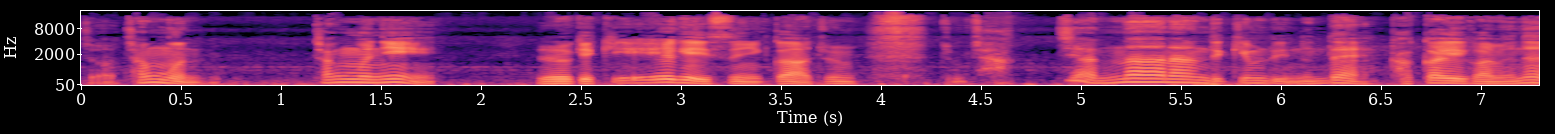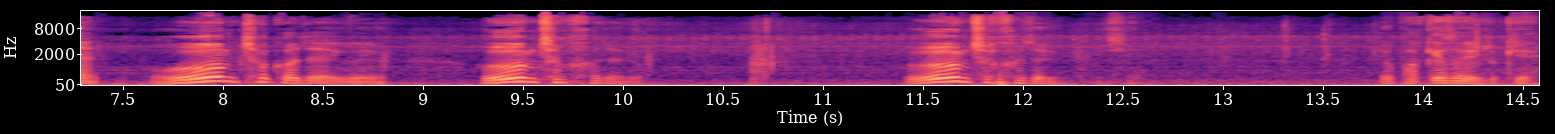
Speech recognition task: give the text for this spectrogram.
저 창문 창문이 이렇게 길게 있으니까 좀, 좀 작지 않나라는 느낌도 있는데, 가까이 가면은 엄청 커져요, 이거. 엄청 커져요. 엄청 커져요, 그치? 이 밖에서 이렇게,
